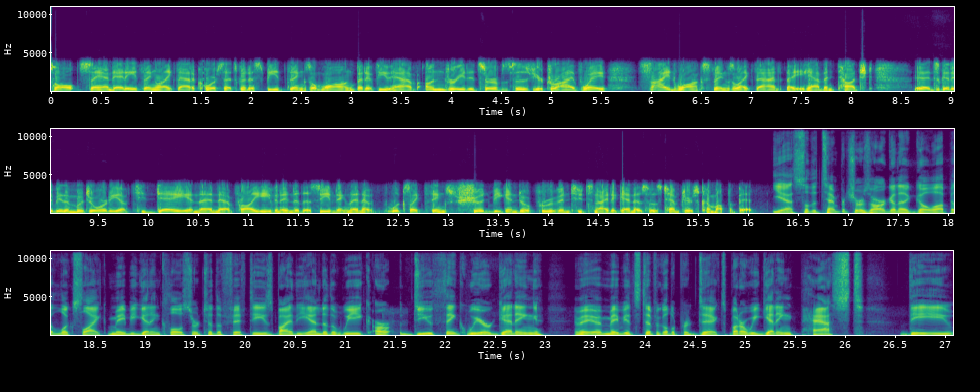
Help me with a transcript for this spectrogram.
salt, sand, anything like that, of course, that's going to speed things along. But if you have untreated surfaces, your driveway, sidewalks, things like that, that you haven't touched, it's going to be the majority of today and then uh, probably even into this evening. Then it looks like things should begin to improve into tonight again as those temperatures come up a bit. Yeah, so the temperatures are going to go up. It looks like maybe getting closer to the 50s by the end of the week. Or do you think we are getting? Maybe it's difficult to predict, but are we getting past the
